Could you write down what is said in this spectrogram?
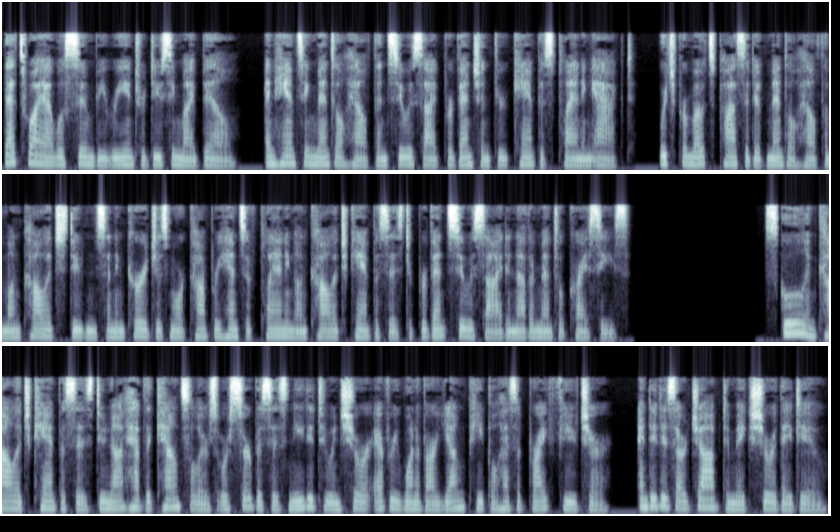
That's why I will soon be reintroducing my bill, Enhancing Mental Health and Suicide Prevention Through Campus Planning Act which promotes positive mental health among college students and encourages more comprehensive planning on college campuses to prevent suicide and other mental crises. School and college campuses do not have the counselors or services needed to ensure every one of our young people has a bright future, and it is our job to make sure they do.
